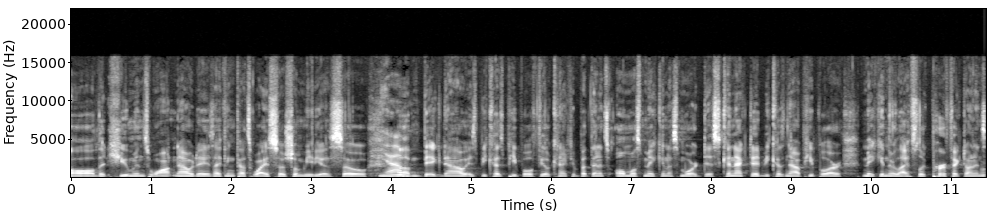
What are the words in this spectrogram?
all that humans want nowadays. I think that's why social media is so Yeah. um, big now, is because people feel connected, but then it's almost making us more disconnected because now people are making their lives look perfect on Instagram.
